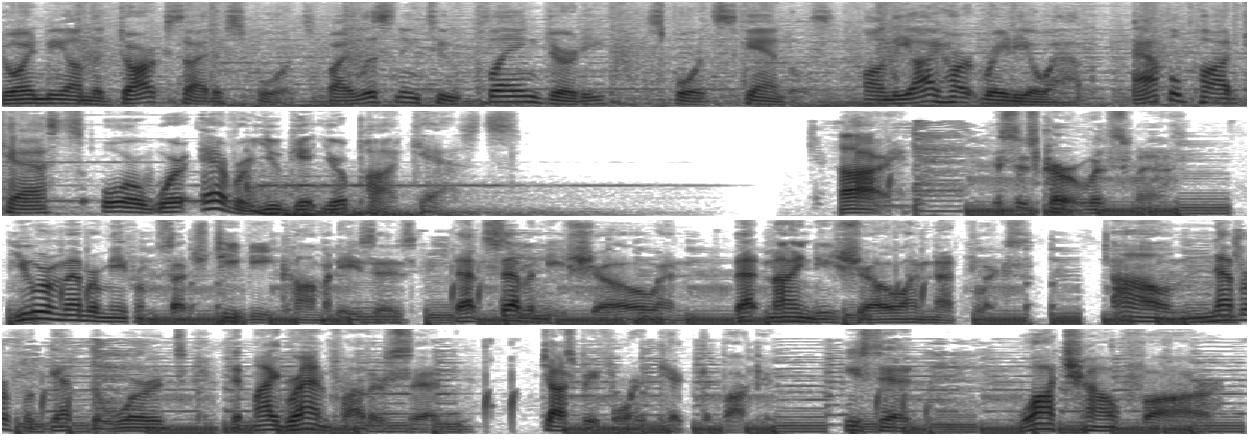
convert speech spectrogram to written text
Join me on the dark side of sports by listening to Playing Dirty Sports Scandals on the iHeartRadio app, Apple Podcasts, or wherever you get your podcasts. Hi, this is Kurtwood Smith. You remember me from such TV comedies as That 70s Show and That 90s Show on Netflix. I'll never forget the words that my grandfather said just before he kicked the bucket. He said, Watch how far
